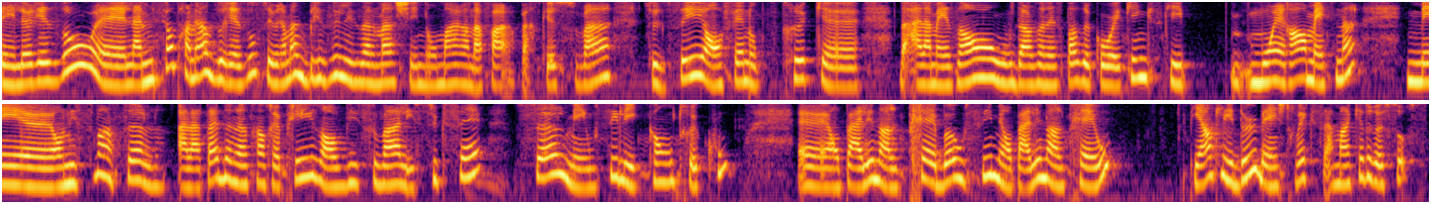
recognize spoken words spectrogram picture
Ben le réseau, euh, la mission première du réseau, c'est vraiment de briser l'isolement chez nos mères en affaires, parce que souvent, tu le sais, on fait nos petits trucs euh, à la maison ou dans un espace de coworking, ce qui est moins rare maintenant, mais euh, on est souvent seul à la tête de notre entreprise. On vit souvent les succès seuls, mais aussi les contre-coups. On peut aller dans le très bas aussi, mais on peut aller dans le très haut. Puis entre les deux, ben je trouvais que ça manquait de ressources.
